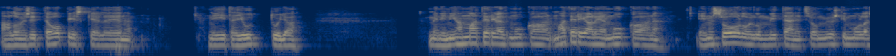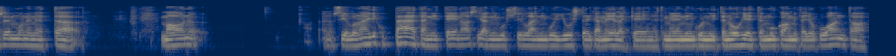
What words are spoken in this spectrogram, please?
aloin sitten opiskeleen niitä juttuja. Menin ihan materiaalit mukaan, materiaalien mukaan. En sooloillut mitään, että se on myöskin mulla semmoinen, että mä oon silloin ainakin kun päätän, niin teen asiat niin kuin sillä niin kuin just eikä melkein, että menen niin kuin niiden ohjeiden mukaan, mitä joku antaa,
